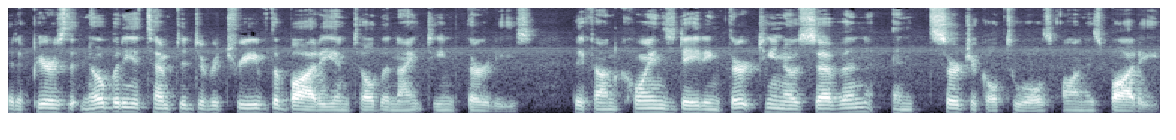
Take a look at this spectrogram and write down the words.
It appears that nobody attempted to retrieve the body until the 1930s. They found coins dating 1307 and surgical tools on his body.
